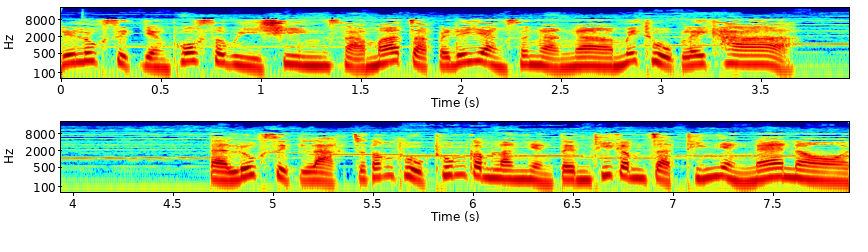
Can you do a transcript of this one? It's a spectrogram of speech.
ได้ลูกศิษย์อย่างพวกสวีชิง สามารถจับไปได้อย่างสง่างามไม่ถูกเลยค่ะแต่ลูกศิษย์หลักจะต้องถูกทุ่มกำลังอย่างเต็มที่กำจัดทิ้งอย่างแน่นอน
